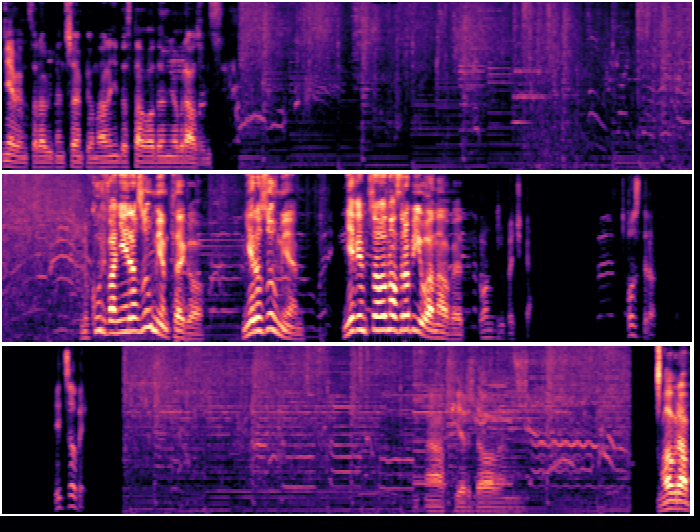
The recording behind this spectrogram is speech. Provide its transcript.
Nie wiem co robi ten czempion, ale nie dostało ode mnie obrażeń. No kurwa, nie rozumiem tego. Nie rozumiem. Nie wiem co ona zrobiła nawet. Wątróbeczka. Pozdro. Idź sobie. A pierdolę. Dobra,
